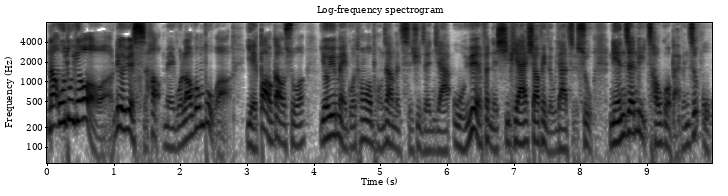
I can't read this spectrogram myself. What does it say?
那无独有偶啊，六月十号，美国劳工部啊也报告说，由于美国通货膨胀的持续增加，五月份的 CPI 消费者物价指数年增率超过百分之五，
